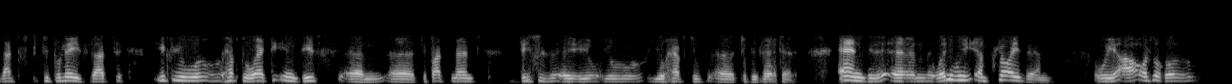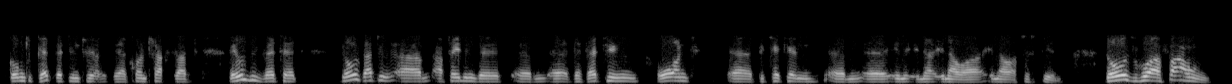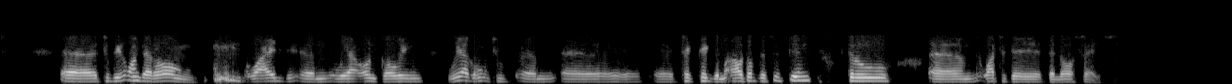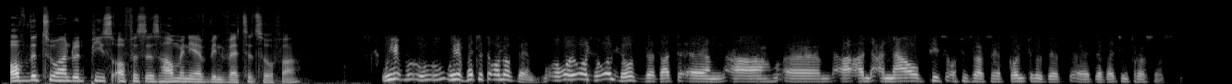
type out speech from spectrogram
that stipulates that if you have to work in this um, uh, department, this is uh, you, you, you have to uh, to be vetted. And um, when we employ them, we are also go, going to get that into their contracts that they will be vetted. Those that um, are failing the um, uh, the vetting won't uh, be taken um, uh, in, in, in our in our system. Those who are found to be on the wrong while um, we are ongoing we are going to um, uh, uh, take, take them out of the system through um, what the, the law says. Of the 200 peace officers, how many have been vetted so far? We, we have vetted all of them. All, all, all those that, that um, are, um, are, are, now peace officers have gone through the, uh, the vetting process.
